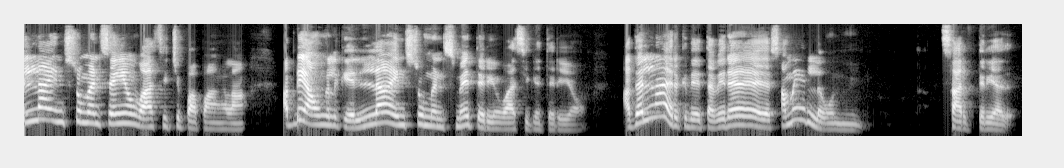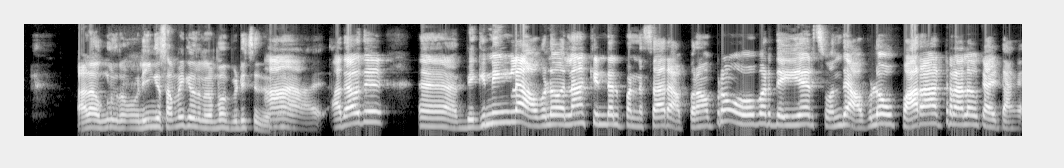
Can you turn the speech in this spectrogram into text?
எல்லா இன்ஸ்ட்ருமெண்ட்ஸையும் வாசிச்சு பார்ப்பாங்களாம். அப்படியே அவங்களுக்கு எல்லா இன்ஸ்ட்ருமெண்ட்ஸுமே தெரியும் வாசிக்க தெரியும். அதெல்லாம் இருக்குதே தவிர சமையல்ல ஒண்ணு சாருக்கு தெரியாது. ஆனா உங்களுக்கு நீங்க சமைக்கிறது ரொம்ப பிடிச்சது. அதாவது பிகினிங்ல அவ்வளோ எல்லாம் கிண்டல் பண்ண சார் அப்புறம் அப்புறம் ஓவர் த இயர்ஸ் வந்து அவ்வளோ பாராட்டுற அளவுக்கு ஆயிட்டாங்க.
